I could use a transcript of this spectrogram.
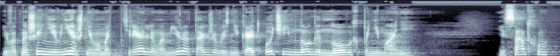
И в отношении внешнего материального мира также возникает очень много новых пониманий. И садху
